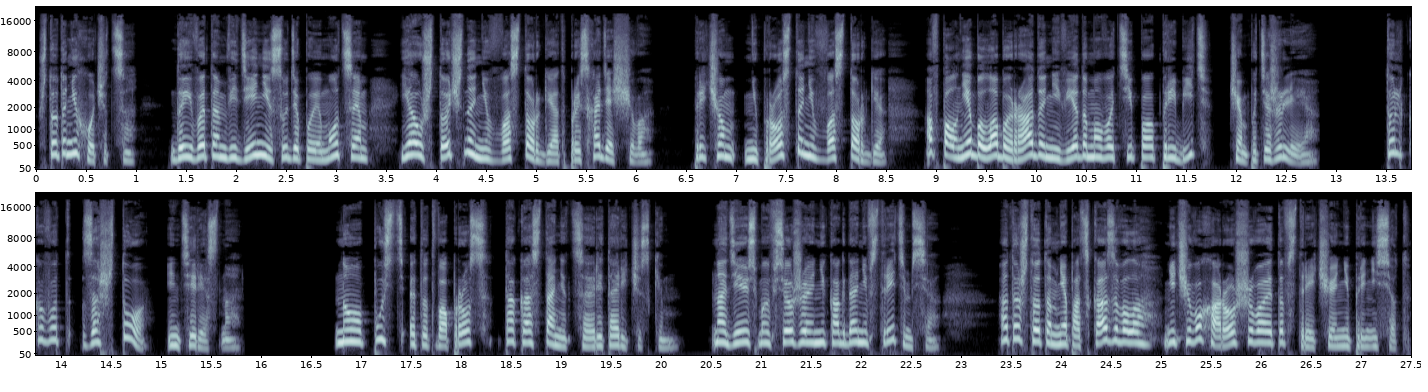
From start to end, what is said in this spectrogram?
что-то не хочется. Да и в этом видении, судя по эмоциям, я уж точно не в восторге от происходящего. Причем не просто не в восторге, а вполне была бы рада неведомого типа прибить, чем потяжелее. Только вот за что, интересно? Но пусть этот вопрос так и останется риторическим. Надеюсь, мы все же никогда не встретимся, а то что-то мне подсказывало, ничего хорошего эта встреча не принесет.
